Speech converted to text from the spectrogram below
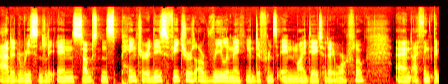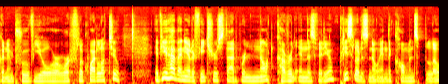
added recently in Substance Painter. These features are really making a difference in my day-to-day -day workflow, and I think they're going to improve your workflow quite a lot too. If you have any other features that were not covered in this video, please let us know in the comments below.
